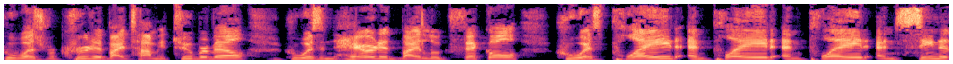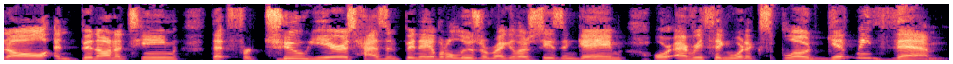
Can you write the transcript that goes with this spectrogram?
who was recruited by Tommy Tuberville, who was inherited by Luke Fickell, who has played and played and played and seen it all and been on a team that for two years hasn't been able to lose a regular season game or everything would explode. Give me them.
